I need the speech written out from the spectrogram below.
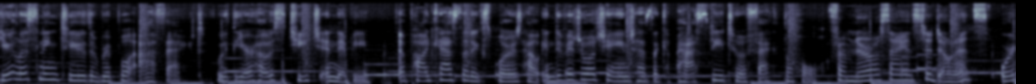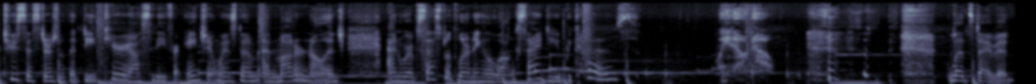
You're listening to The Ripple Affect with your hosts, Cheech and Nippy, a podcast that explores how individual change has the capacity to affect the whole. From neuroscience to donuts, we're two sisters with a deep curiosity for ancient wisdom and modern knowledge, and we're obsessed with learning alongside you because we don't know. Let's dive in.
